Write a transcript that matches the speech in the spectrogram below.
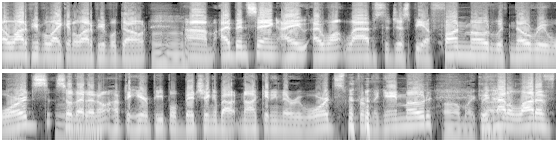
A lot of people like it. A lot of people don't. Mm-hmm. Um, I've been saying I, I want labs to just be a fun mode with no rewards, so that I Mhm. don't have to hear people bitching about not getting their rewards from the game mode. Oh my god! We've had a lot of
